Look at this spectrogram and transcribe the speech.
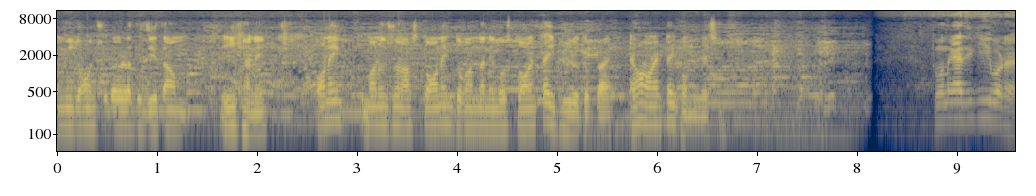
আমি যখন ছোটোবেলাতে যেতাম এইখানে। অনেক মানুষজন আসতো অনেক দোকানদানি বসতো অনেকটাই ভিড় হতো প্রায়। এখন অনেকটাই কমে গেছে। তোমাদের কাছে কি বটে?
